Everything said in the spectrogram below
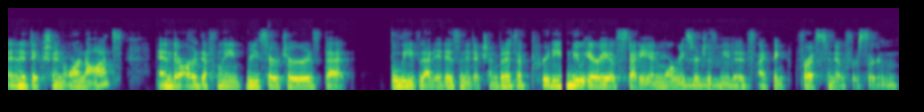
an addiction or not. And there are definitely researchers that believe that it is an addiction, but it's a pretty new area of study and more research mm. is needed, mm. I think, for us to know for certain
